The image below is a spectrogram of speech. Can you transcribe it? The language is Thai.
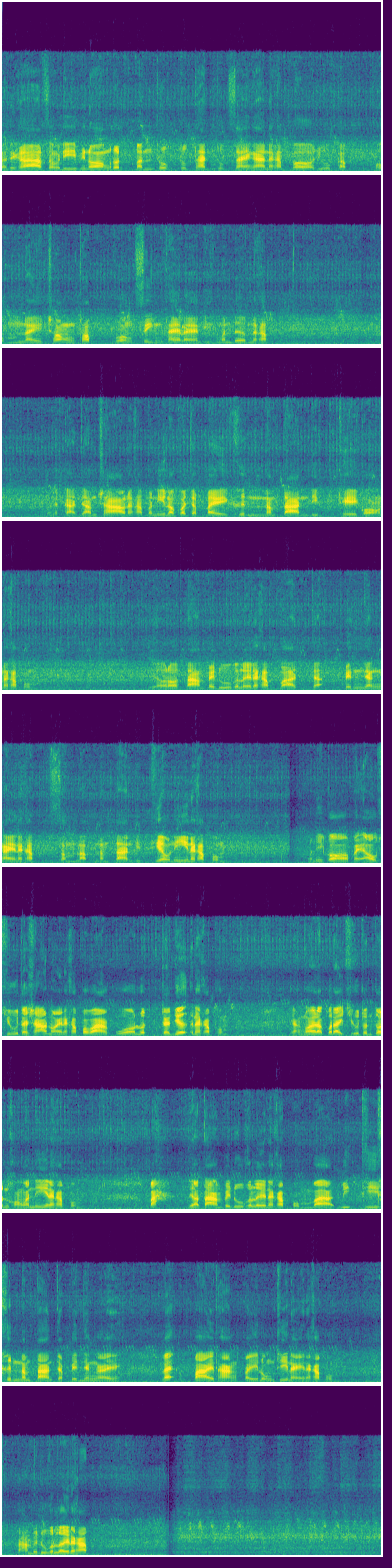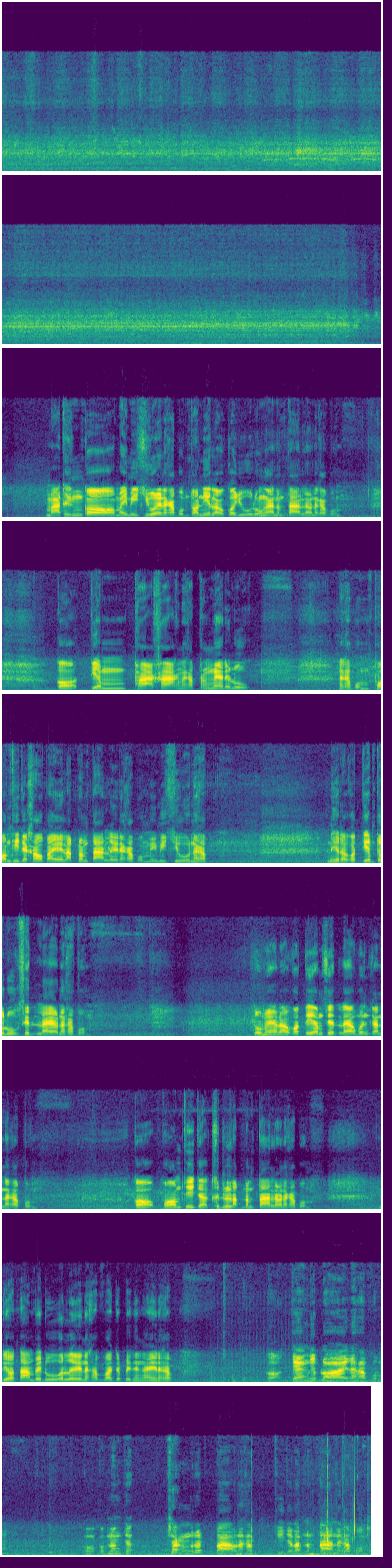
วัสดีครับ สวัสดีพี่น้องรถบรรทุกทุกท่านทุกสายงานนะครับ ก็อยู่กับผมในช่องท็อปพ่วงซิ่งไทยแลนด์อีกเหมือนเดิมนะครับบรรยากาศยามเช้านะครับ วันนี้เราก็จะไปขึ้นน้ำตาลดิบเทกองนะครับ ผม เดี๋ยวเราตามไปดูกันเลยนะครับ ว่าจะเป็นยังไงนะครับสำหรับน้ำตาลดิบเที่ยวนี้นะครับ ผม วันนี้ก็ไปเอาคิวแต่เช้าหน่อยนะครับ เพราะว่ากลัวรถจะเยอะนะครับ ผม อย่างน้อยเราก็ได้คิวต้นๆของวันนี้นะครับ ผม ไปเดี๋ยวตามไปดูกันเลยนะครับ ผมว่าวิธีขึ้นน้ำตาลจะเป็นยังไง และปลายทางไปลงที่ไหนนะครับ ผมตามไปดูกันเลยนะครับมาถึงก็ไม่มีคิวเลยนะครับ ผมตอนนี้เราก็อยู่โรงงานน้ำตาลแล้วนะครับ ผม ก็เตรียมผ้าข้างนะครับ ทั้งแม่และลูก นะครับ ผมพร้อมที่จะเข้าไปรับน้ำตาลเลยนะครับ ผมไม่มีคิวนะครับนนี้เราก็เตรียมตัวลูกเสร็จแล้วนะครับ ผม ตัวแม่เราก็เตรียมเสร็จแล้วเหมือนกันนะครับ ผม ก็พร้อมที่จะขึ้นรับน้ำตาลแล้วนะครับ ผม เดี๋ยวตามไปดูกันเลยนะครับ ว่าจะเป็นยังไงนะครับก็แจ้งเรียบร้อยนะครับ ผมก็กำลังจะชั่งรถเปล่านะครับ ที่จะรับน้ำตาลนะครับ ผม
